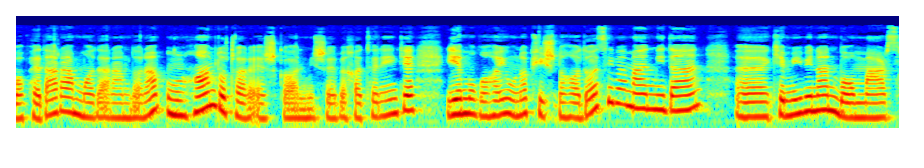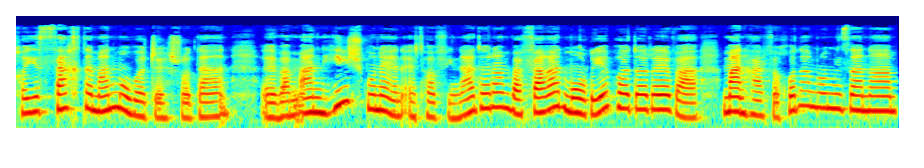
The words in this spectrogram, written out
با پدرم مادرم دارم اونها هم دچار اشکال میشه. به خاطر اینکه یه موقع های اونا پیشنهاداتی به من میدن که می‌بینن با مرزهای سخت من مواجه شدن و من هیچ گونه انعطافی ندارم و فقط مرغیه پا داره و من حرف خودم رو می‌زنم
